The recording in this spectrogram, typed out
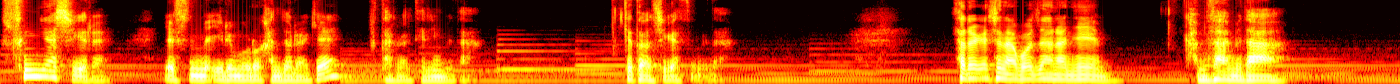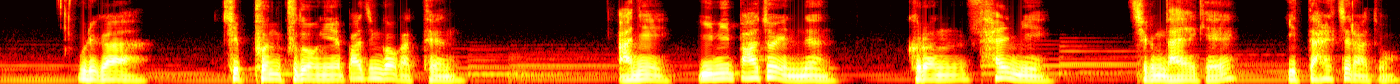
승리하시기를 예수님의 이름으로 간절하게 부탁을 드립니다. 기도하시겠습니다. 살아계신 아버지 하나님, 감사합니다. 우리가 깊은 구덩이에 빠진 것 같은, 아니, 이미 빠져 있는 그런 삶이 지금 나에게 있다 할지라도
